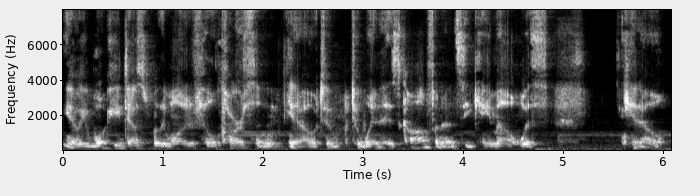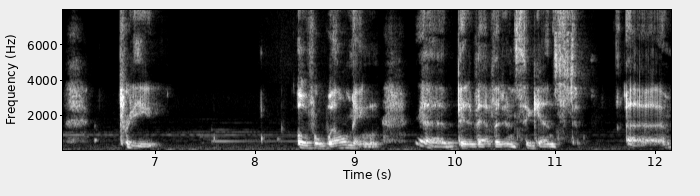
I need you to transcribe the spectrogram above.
you know, he, he desperately wanted Phil Carson, you know, to, to win his confidence. He came out with, you know, pretty overwhelming uh, bit of evidence against, uh,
